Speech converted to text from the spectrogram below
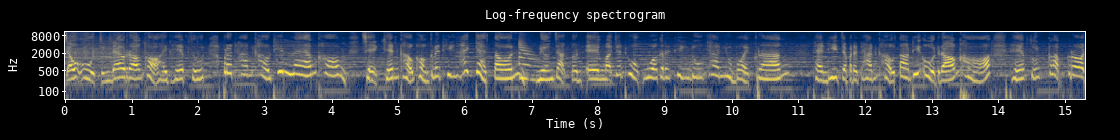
เจ้าอูดจึงได้ร้องขอให้เทพสุดประทานเขาที่แหลมคมเชกเช่นเขาของกระทิงให้แก่ตน เนื่องจากตนเองมักจะถูกวัวกระทิงดูแคลนอยู่บ่อยครั้งแทนที่จะประทานเขาตามที่อูดร้องขอ เทพสุดกลับโกรธ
